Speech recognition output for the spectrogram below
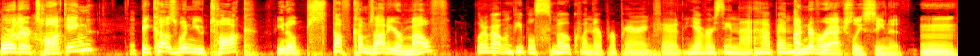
or they're talking because when you talk, you know, stuff comes out of your mouth. What about when people smoke when they're preparing food? You ever seen that happen? I've never actually seen it. Mm.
